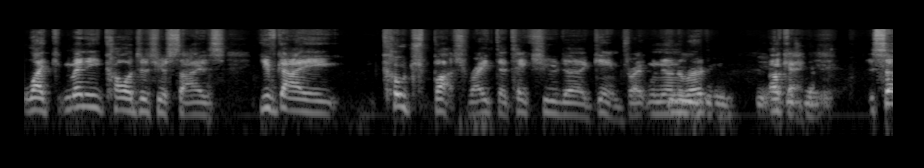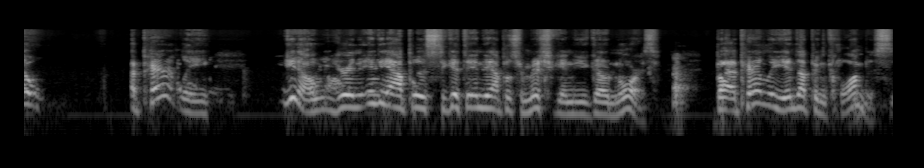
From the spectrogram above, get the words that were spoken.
like many colleges your size. You've got a coach bus, right, that takes you to games, right, when you're on the road. Yeah, Okay. sure. So apparently, you know, you're in Indianapolis to get to Indianapolis from Michigan, you go north. But apparently you end up in Columbus.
